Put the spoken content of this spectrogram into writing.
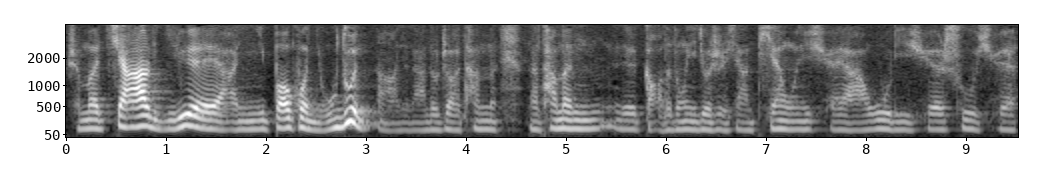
什么伽利略呀，你包括牛顿啊，大家都知道他们，那他们搞的东西就是像天文学呀、物理学、数学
